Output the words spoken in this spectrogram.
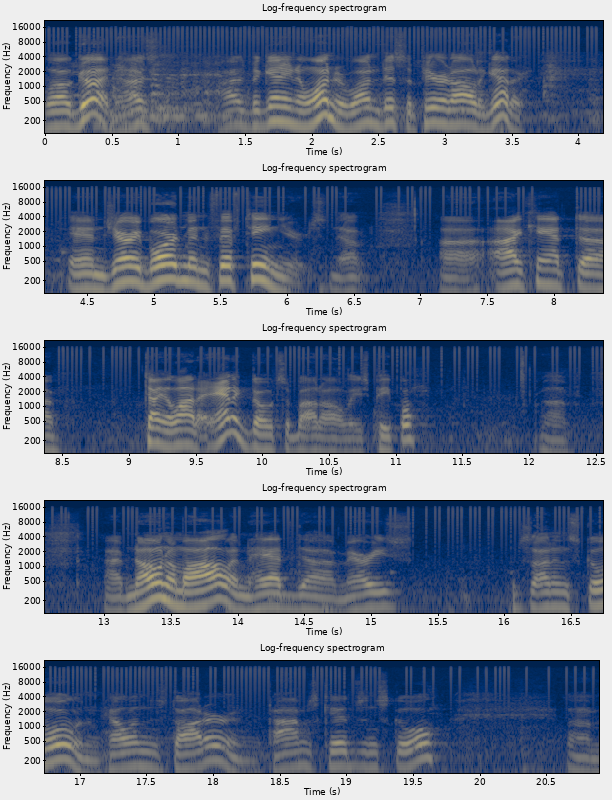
Well, good. I was, I was beginning to wonder. One disappeared altogether. And Jerry Boardman, 15 years. Now, uh, I can't uh, tell you a lot of anecdotes about all these people. Uh, I've known them all and had uh, Mary's son in school and Helen's daughter and Tom's kids in school. Um,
